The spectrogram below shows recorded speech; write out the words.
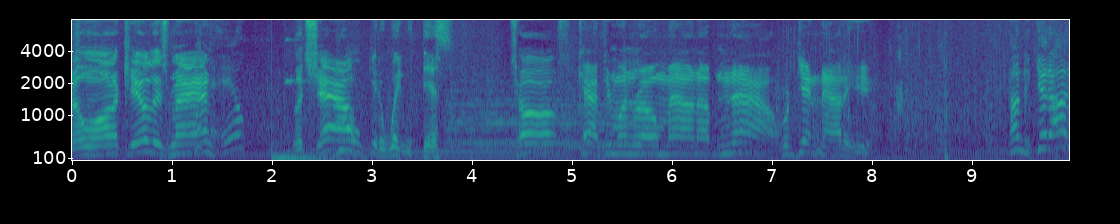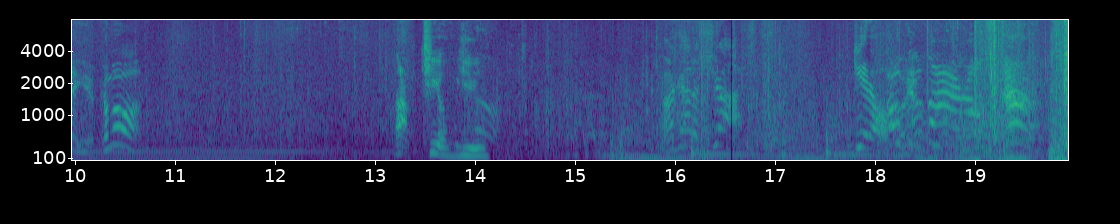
don't want to kill this man. What the hell? But You shall. won't get away with this. Charles, Captain Monroe, mount up now. We're getting out of here. Time to get out of here. Come on. I'll kill you. I got a shot. Get off! Open fire on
